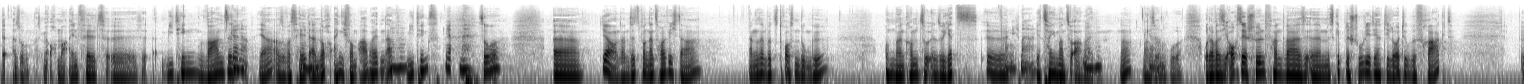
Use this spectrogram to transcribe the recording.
Äh, Also, was mir auch immer einfällt, äh, Meeting, Wahnsinn. Genau. Ja, also was hält Mhm. einen noch eigentlich vom Arbeiten ab? Mhm. Meetings. Ja. So. Äh, ja, und dann sitzt man ganz häufig da. Langsam wird es draußen dunkel. Und man kommt so in so jetzt, äh, Fang ich mal an. jetzt fange ich mal an zu arbeiten. Ne? Mal so in Genau. Ruhe. Oder was ich auch sehr schön fand, war, ähm, es gibt eine Studie, die hat die Leute befragt, äh,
